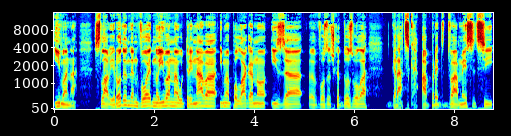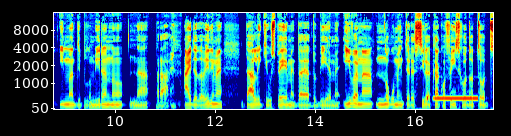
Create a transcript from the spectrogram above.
Ивана слави роден ден, воедно Ивана утринава има полагано и за возачка дозвола градска, а пред два месеци има дипломирано на правен. Ајде да видиме дали ќе успееме да ја добиеме Ивана. Многу ме интересира каков е исходот од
